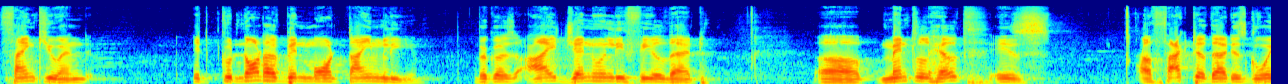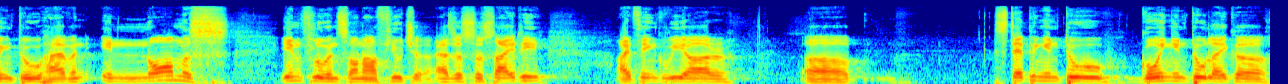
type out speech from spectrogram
Thank you, and it could not have been more timely because I genuinely feel that uh, mental health is a factor that is going to have an enormous influence on our future. As a society, I think we are uh, stepping into, going into like a,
